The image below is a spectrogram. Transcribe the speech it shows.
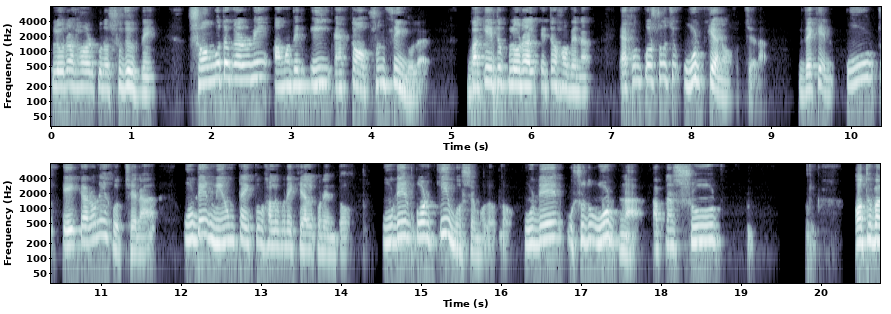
প্লোরাল হওয়ার কোনো সুযোগ নেই। সঙ্গত কারণে আমাদের এই একটা অপশন সিঙ্গুলার বাকি এটা প্লোরাল এটা হবে না। এখন প্রশ্ন হচ্ছে উড কেন হচ্ছে না? দেখেন উড এই কারণে হচ্ছে না। উডের নিয়মটা একটু ভালো করে খেয়াল করেন তো। উডের পর কি বসে মূলত? উডের শুধু উড না, আপনার শুড অথবা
